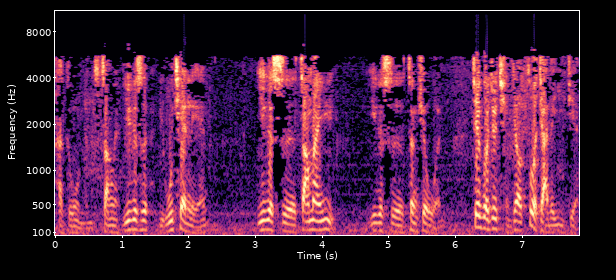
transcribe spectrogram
他跟我们商量，一个是吴倩莲，一个是张曼玉，一个是郑秀文。结果就请教作家的意见，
